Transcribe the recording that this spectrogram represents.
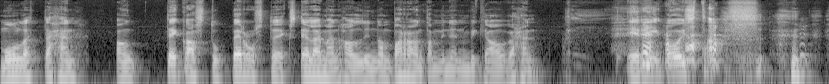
Mulle tähän on tekastu perusteeksi elämänhallinnan parantaminen, mikä on vähän erikoista.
